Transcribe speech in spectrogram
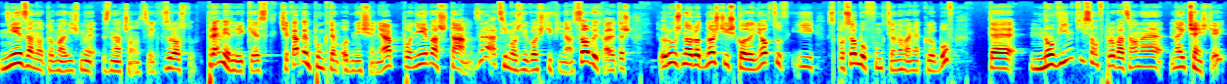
nie zanotowaliśmy znaczących wzrostów. Premier League jest ciekawym punktem odniesienia, ponieważ tam z racji możliwości finansowych, ale też różnorodności szkoleniowców i sposobów funkcjonowania klubów, te nowinki są wprowadzane najczęściej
